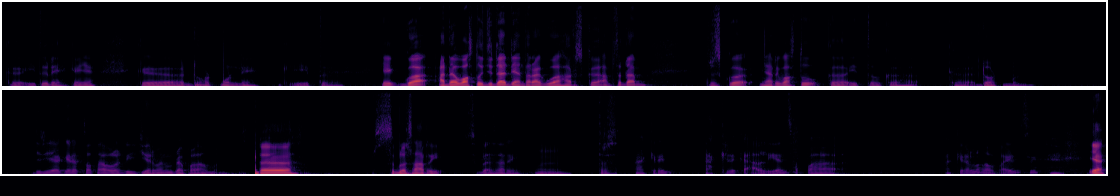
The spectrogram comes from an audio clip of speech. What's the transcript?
ke itu deh kayaknya ke Dortmund deh gitu kayak gue ada waktu jeda di antara gue harus ke Amsterdam terus gue nyari waktu ke itu ke ke Dortmund Jadi akhirnya total lo di Jerman berapa lama? eh 11 hari 11 hari. Hmm. Terus akhirnya akhirnya ke Allianz apa akhirnya lo ngapain sih? Iya,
